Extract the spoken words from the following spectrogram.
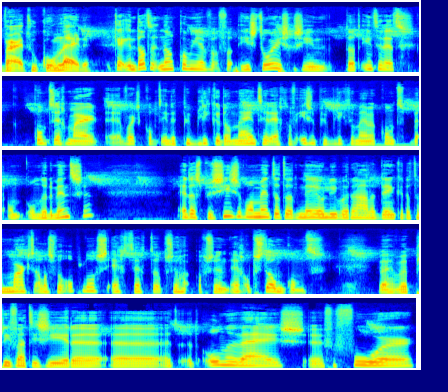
waar het toe kon leiden. Kijk, en, dat, dan kom je historisch gezien, dat internet komt zeg maar, wordt, komt in het publieke domein terecht. Of is een publiek domein, maar komt onder de mensen. En dat is precies op het moment dat dat neoliberale denken dat de markt alles wel oplost, echt, echt op, zijn, op, zijn, echt op stoom komt. We, we privatiseren uh, het, het, onderwijs, uh, vervoer,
